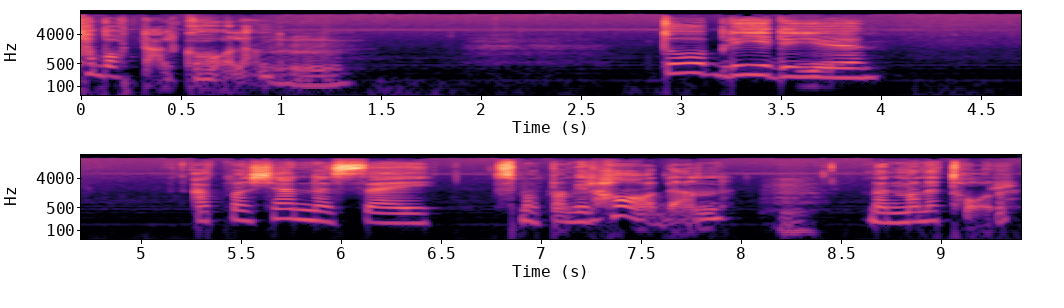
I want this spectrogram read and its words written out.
ta bort alkoholen. Då blir det ju att man känner sig som att man vill ha den, men man är torr.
